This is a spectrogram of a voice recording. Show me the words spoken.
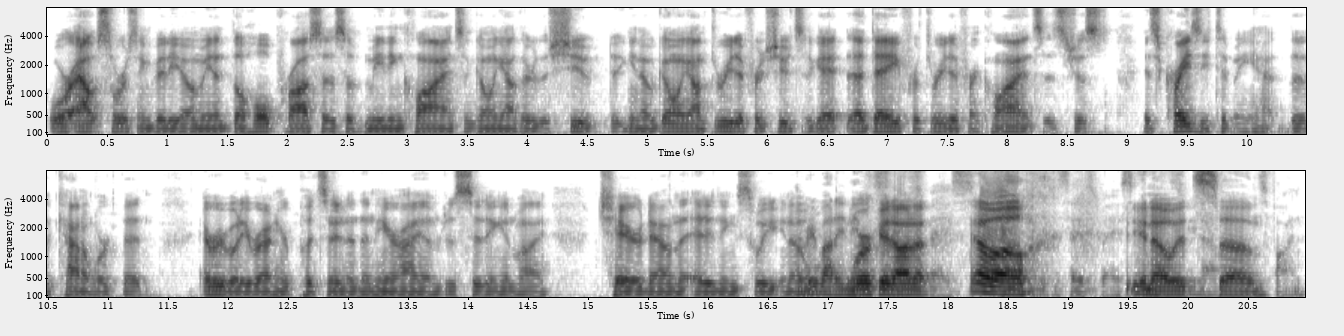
or outsourcing video. I mean, the whole process of meeting clients and going out there to shoot, you know, going on three different shoots a day for three different clients is just it's crazy to me the kind of work that everybody around here puts in, and then here I am just sitting in my chair down the editing suite, you know, everybody working on it. Oh well, space. You know, it's you know, um, it's fine.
